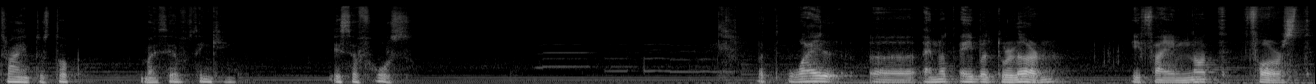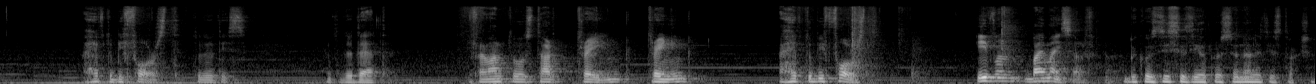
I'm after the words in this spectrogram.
trying to stop myself thinking. It's a force. But while uh, I'm not able to learn, if I'm not forced, I have to be forced to do this and to do that. If I want to start training, training, I have to be forced, even by myself. Because this is your personality structure.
